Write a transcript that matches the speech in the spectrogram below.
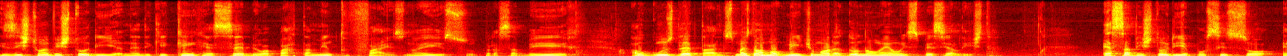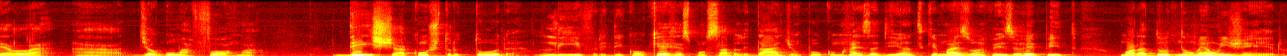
existe uma vistoria né, de que quem recebe o apartamento faz, não é isso? Para saber alguns detalhes, mas normalmente o morador não é um especialista. Essa vistoria por si só, ela de alguma forma deixa a construtora livre de qualquer responsabilidade um pouco mais adiante, que mais uma vez eu repito, o morador não é um engenheiro.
